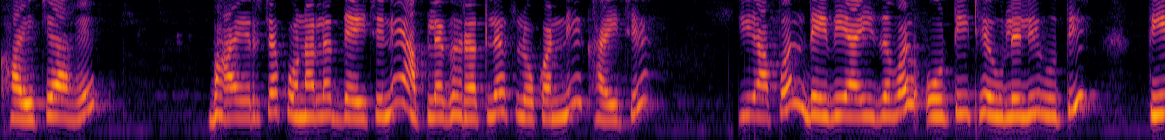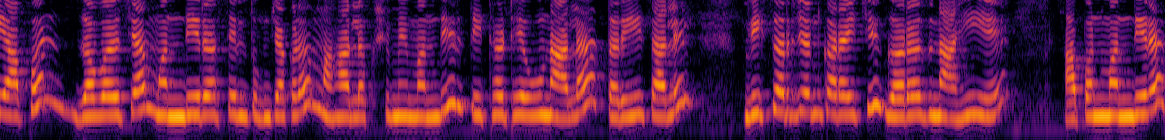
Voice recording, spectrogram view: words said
खायचे आहेत. बाहेरच्या कोणाला द्यायचे नाही. आपल्या घरातल्याच लोकांनी खायचे. जी आपण देवी आईजवळ ओटी ठेवलेली होती ती आपण जवळच्या मंदिर असेल तुमच्याकडं महालक्ष्मी मंदिर तिथं ठेवून आला तरीही चालेल. विसर्जन करायची गरज नाही आहे आपण मंदिरात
